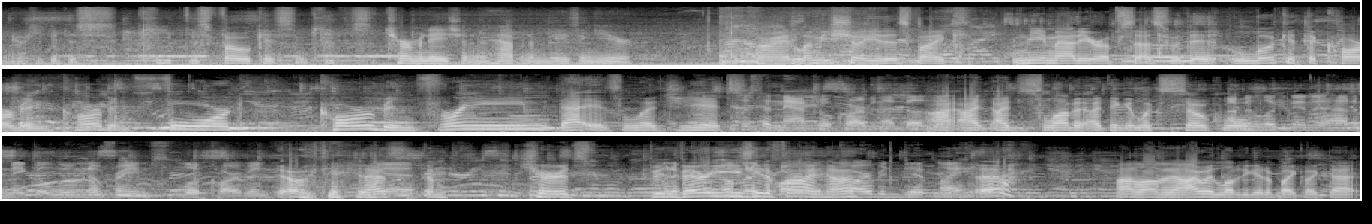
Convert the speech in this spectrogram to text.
you know he could just keep this focus and keep this determination and have an amazing year. All right, let me show you this bike. Me and Matty are obsessed with it. Look at the carbon, carbon fork, carbon frame. That is legit. It's just a natural carbon that does it. I, I, I just love it. I think it looks so cool. I've been looking into how to make aluminum frames look carbon. Oh, yeah, that's, yeah. I'm sure it's been very I'm easy to carbon, find, huh? Carbon dip my. I love it. I would love to get a bike like that.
